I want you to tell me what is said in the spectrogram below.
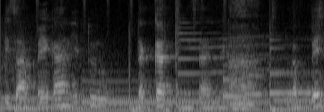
disampaikan itu dekat misalnya Ah. lebih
